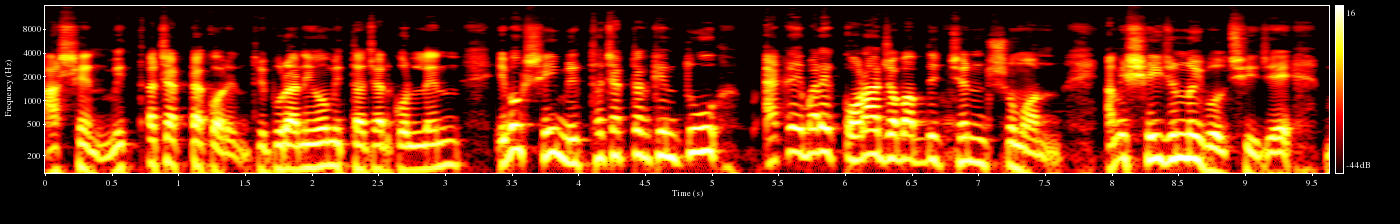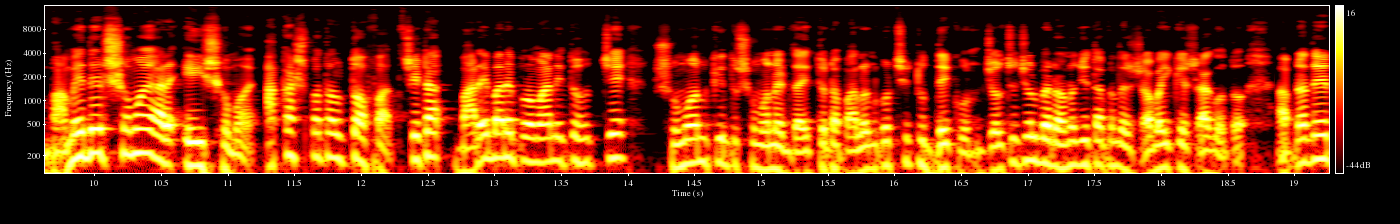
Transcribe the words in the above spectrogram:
আসেন মিথ্যাচারটা করেন ত্রিপুরা নিয়েও মিথ্যাচার করলেন এবং সেই মিথ্যাচারটার কিন্তু একেবারে কড়া জবাব দিচ্ছেন সুমন। আমি সেই জন্যই বলছি যে, বামেদের সময় আর এই সময়, আকাশ পাতাল তফাত সেটা বারে বারে প্রমাণিত হচ্ছে। সুমন কিন্তু সুমনের দায়িত্বটা পালন করছে, একটু দেখুন। চলছে চলবে, রণজিৎ আপনাদের সবাইকে স্বাগত। আপনাদের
